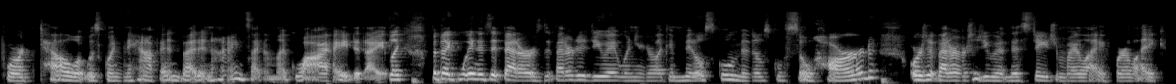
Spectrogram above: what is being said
foretell what was going to happen. But in hindsight, I'm like, why did I like, but like, when is it better? Is it better to do it when you're like in middle school? Middle school so hard? Or is it better to do it in this stage of my life where like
